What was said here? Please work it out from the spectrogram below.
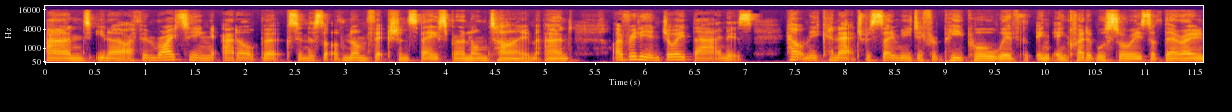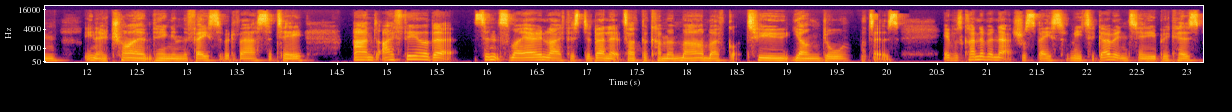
and, you know, I've been writing adult books in the sort of non-fiction space for a long time. And I've really enjoyed that. And it's, helped me connect with so many different people with in- incredible stories of their own, you know, triumphing in the face of adversity. And I feel that since my own life has developed, I've become a mum, I've got two young daughters. It was kind of a natural space for me to go into because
